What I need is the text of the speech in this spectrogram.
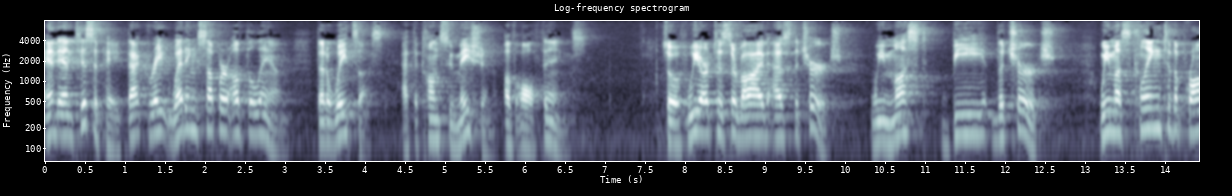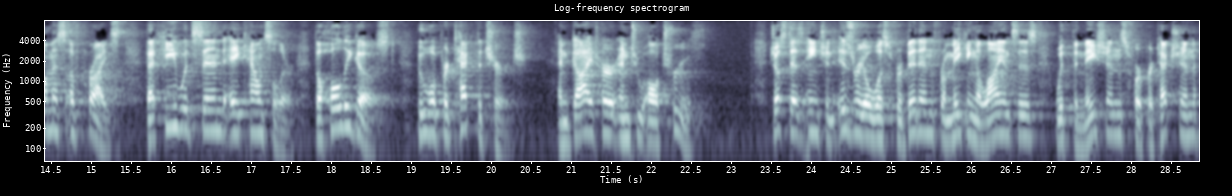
and anticipate that great wedding supper of the Lamb that awaits us at the consummation of all things. So, if we are to survive as the church, we must be the church. We must cling to the promise of Christ that he would send a counselor, the Holy Ghost who will protect the church and guide her into all truth. Just as ancient Israel was forbidden from making alliances with the nations for protection,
